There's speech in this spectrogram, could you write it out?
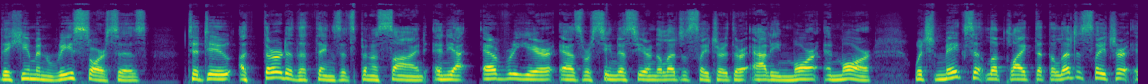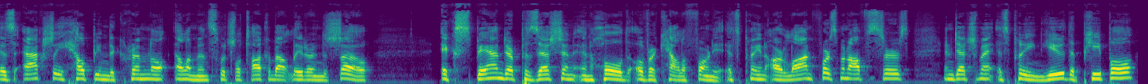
the human resources to do a third of the things that's been assigned. And yet, every year, as we're seeing this year in the legislature, they're adding more and more, which makes it look like that the legislature is actually helping the criminal elements, which we'll talk about later in the show, expand their possession and hold over California. It's putting our law enforcement officers in detriment. It's putting you, the people,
